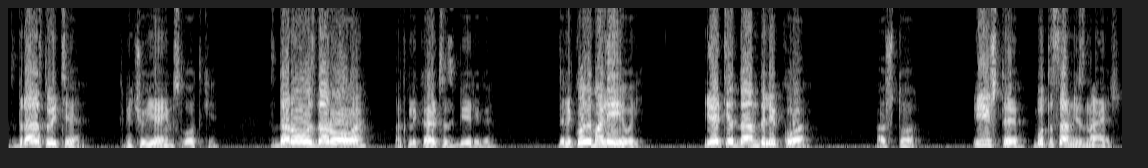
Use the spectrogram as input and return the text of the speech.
«Здравствуйте!» – кричу я им с лодки. «Здорово, здорово!» – откликаются с берега. «Далеко до Малеевой?» «Я тебе дам далеко!» «А что?» «Ишь ты, будто сам не знаешь!»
